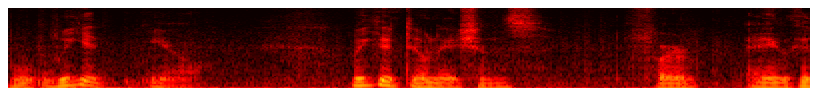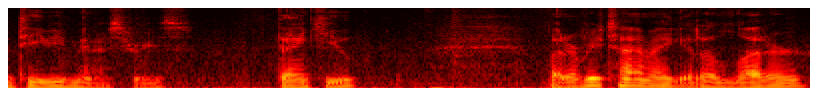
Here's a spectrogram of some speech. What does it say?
We get you know we get donations for Anglican TV Ministries. Thank you. But every time I get a letter,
